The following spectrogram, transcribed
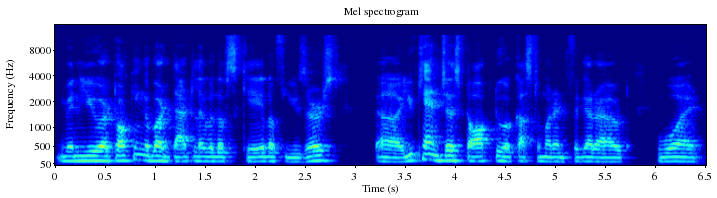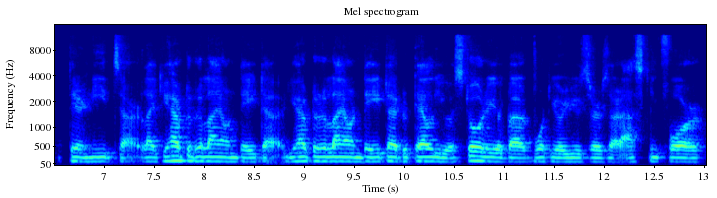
when you are talking about that level of scale of users, uh, you can't just talk to a customer and figure out what their needs are. Like you have to rely on data. You have to rely on data to tell you a story about what your users are asking for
